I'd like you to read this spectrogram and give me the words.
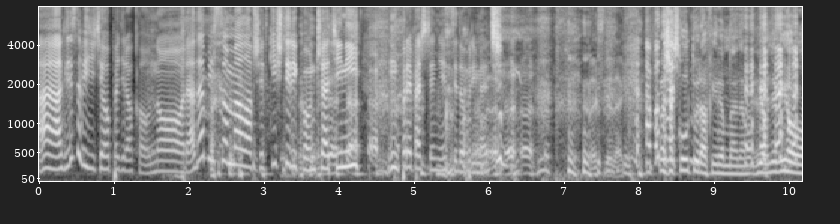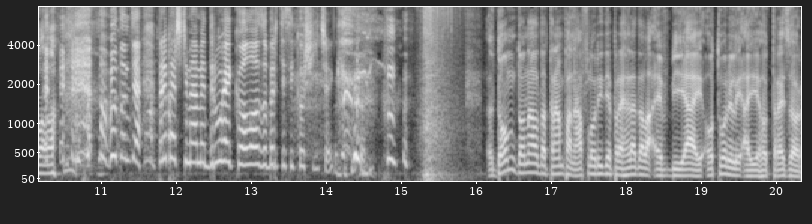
a kde sa vidíte o 5 rokov? No, rada by som mala všetky 4 končatiny. Hm, prepačte, nie ste dobrý meč. presne tak. A potom, Naša máš, kultúra firemná nám nevyhovovala. a potom ťa, prepačte, máme druhé kolo, zoberte si košíček. Dom Donalda Trumpa na Floride prehľadala FBI, otvorili aj jeho trezor.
